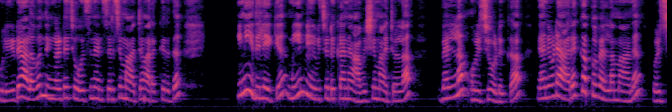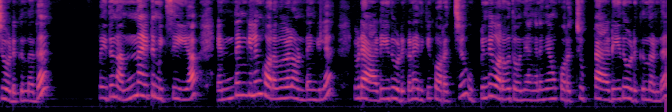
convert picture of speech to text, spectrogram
പുളിയുടെ അളവ് നിങ്ങളുടെ ചോയ്സിനനുസരിച്ച് മാറ്റം മറക്കരുത്. ഇനി ഇതിലേക്ക് മീൻ വേവിച്ചെടുക്കാൻ ആവശ്യമായിട്ടുള്ള വെള്ളം ഒഴിച്ചു കൊടുക്കുക. ഞാനിവിടെ അര കപ്പ് വെള്ളമാണ് ഒഴിച്ചു കൊടുക്കുന്നത്. അപ്പോൾ ഇത് നന്നായിട്ട് മിക്സ് ചെയ്യുക. എന്തെങ്കിലും കുറവുകൾ ഉണ്ടെങ്കിൽ ഇവിടെ ആഡ് ചെയ്ത് കൊടുക്കണം. എനിക്ക് കുറച്ച് ഉപ്പിന്റെ കുറവ് തോന്നി. അങ്ങനെ ഞാൻ കുറച്ച് ഉപ്പ് ആഡ് ചെയ്ത് കൊടുക്കുന്നുണ്ട്.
